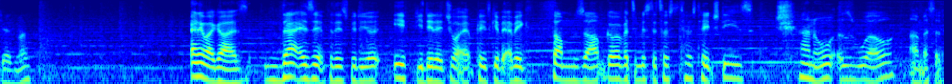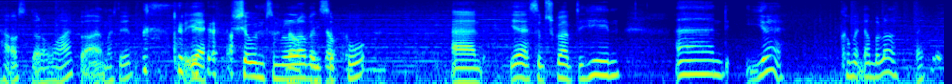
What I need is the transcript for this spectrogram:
Cheers, man. Anyway, guys, that is it for this video. If you did enjoy it, please give it a big thumbs up. Go over to Mr. Toasty Toast HD's channel as well. I almost said house, don't know why, but I almost did. But yeah, show him some No, love and don't. support. And yeah, subscribe to him. And yeah, comment down below. Thank you.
